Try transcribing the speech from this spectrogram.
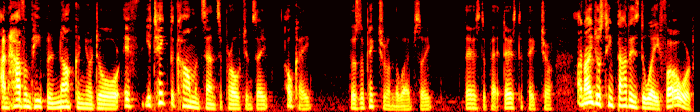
and having people knock on your door. If you take the common sense approach and say, "Okay, there's a picture on the website. There's the there's the picture," and I just think that is the way forward.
